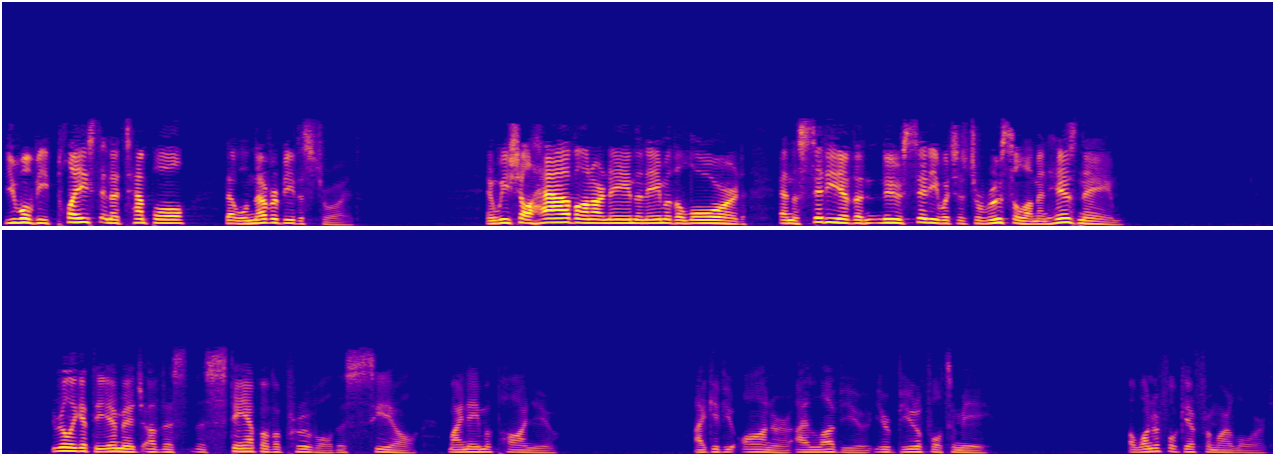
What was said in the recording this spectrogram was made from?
You will be placed in a temple that will never be destroyed. And we shall have on our name the name of the Lord and the city of the new city, which is Jerusalem, and his name. You really get the image of this, this stamp of approval, this seal, my name upon you. I give you honor. I love you. You're beautiful to me. A wonderful gift from our Lord.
